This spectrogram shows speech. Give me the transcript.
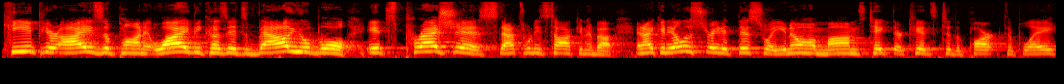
keep your eyes upon it. Why? Because it's valuable, it's precious. That's what he's talking about. And I could illustrate it this way you know how moms take their kids to the park to play?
